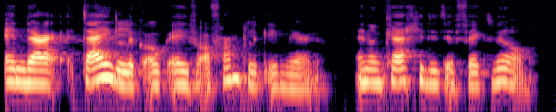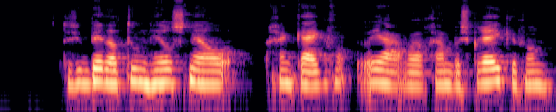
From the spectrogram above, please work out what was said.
En daar tijdelijk ook even afhankelijk in werden. En dan krijg je dit effect wel. Dus ik ben dat toen heel snel gaan kijken van, ja, we gaan bespreken van,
